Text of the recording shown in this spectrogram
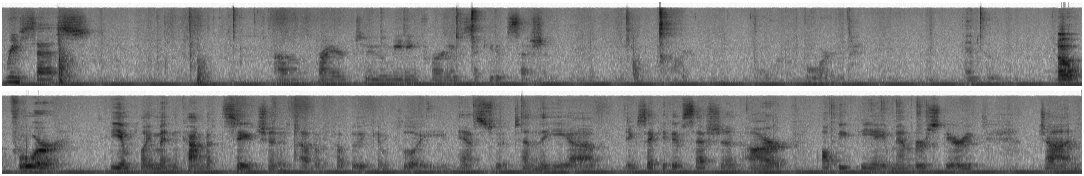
recess uh, prior to meeting for an executive session. Board. And who? Oh, for the employment and compensation of a public employee. Asked to attend the uh, executive session are all BPA members, Gary, John,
